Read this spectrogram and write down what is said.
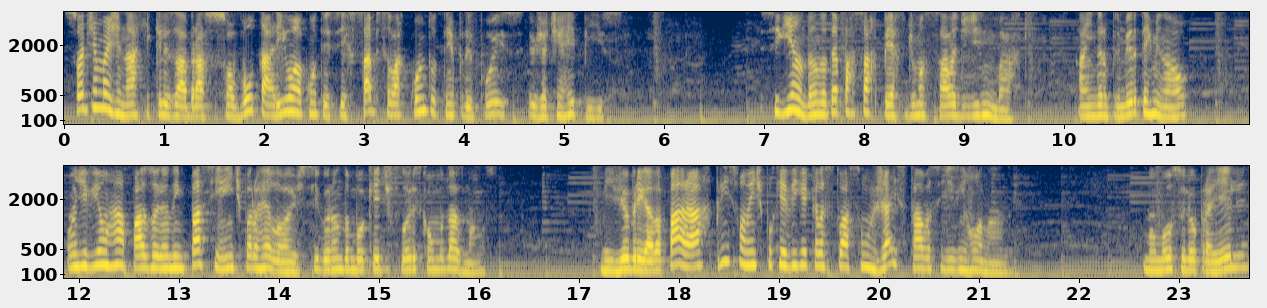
Só de imaginar que aqueles abraços só voltariam a acontecer sabe-se lá quanto tempo depois, eu já tinha arrepios. Segui andando até passar perto de uma sala de desembarque, ainda no primeiro terminal, onde vi um rapaz olhando impaciente para o relógio, segurando um buquê de flores com uma das mãos. Me vi obrigado a parar, principalmente porque vi que aquela situação já estava se desenrolando. Uma moça olhou para ele,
